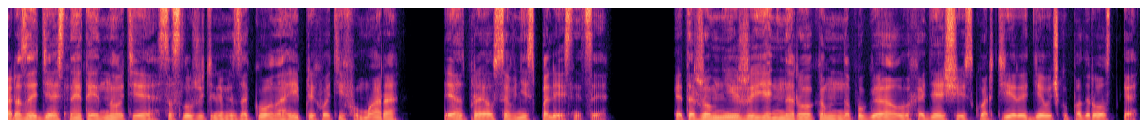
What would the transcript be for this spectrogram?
Разойдясь на этой ноте со служителями закона и прихватив Умара, я отправился вниз по лестнице. Этажом ниже я ненароком напугал выходящую из квартиры девочку-подростка,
